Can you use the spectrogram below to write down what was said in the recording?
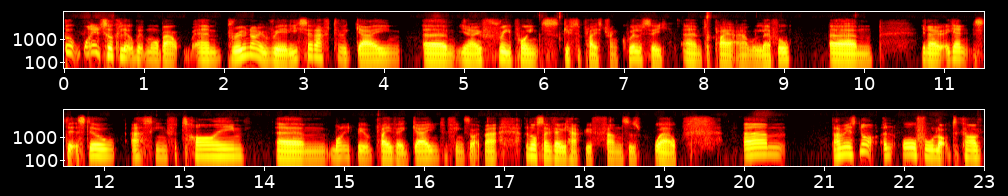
but why don't you talk a little bit more about um, Bruno? Really, he said after the game, um, you know, three points gives the place tranquility um, to play at our level. Um, you know, again, st- still asking for time um, wanting to be able to play their games and things like that, and also very happy with fans as well. Um, I mean, it's not an awful lot to kind of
